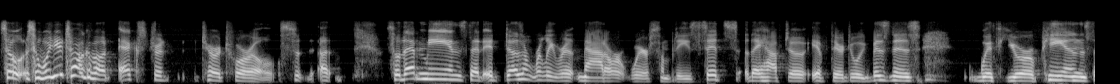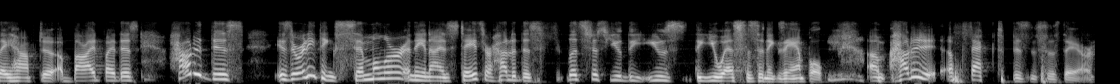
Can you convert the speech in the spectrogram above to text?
So, so when you talk about extraterritorial, so, uh, so that means that it doesn't really matter where somebody sits. They have to, if they're doing business with Europeans, they have to abide by this. How did this? Is there anything similar in the United States, or how did this? Let's just use the, use the U.S. as an example. Um, how did it affect businesses there?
